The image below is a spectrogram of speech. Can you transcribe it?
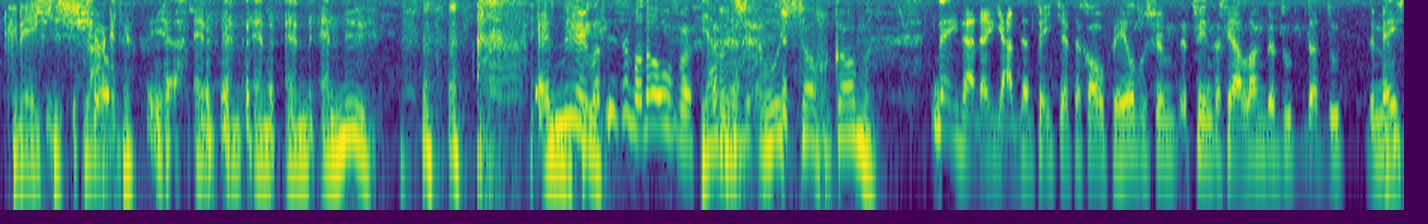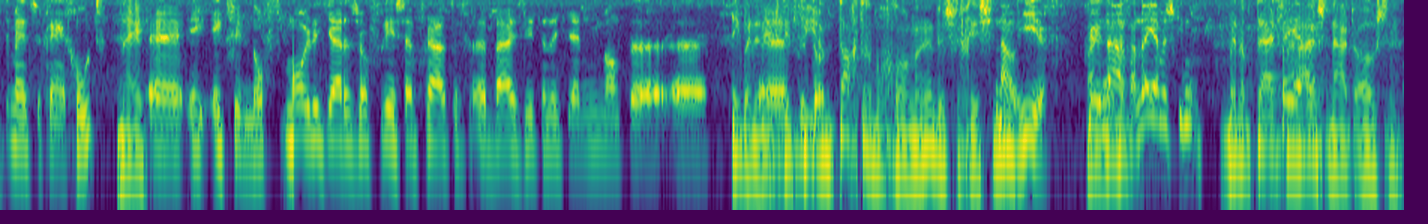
kreetjes slaakte. Ja. En, en, en, en, en nu? En nu, wat is er van over? Ja, is, hoe is het zo gekomen? Nee, nou, nou, ja, dat weet je toch ook. Hilversum, 20 jaar lang, dat doet, dat doet de meeste mensen geen goed. Nee. Eh, ik, ik vind het nog mooi dat jij er zo fris en fruitig eh, bij zit. En dat jij niemand... Ik ben in eh, 1984 begonnen, dus vergis je Nou, niet. hier. Kun je. Nou ja, misschien, Ik ben op tijd verhuisd naar het oosten.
